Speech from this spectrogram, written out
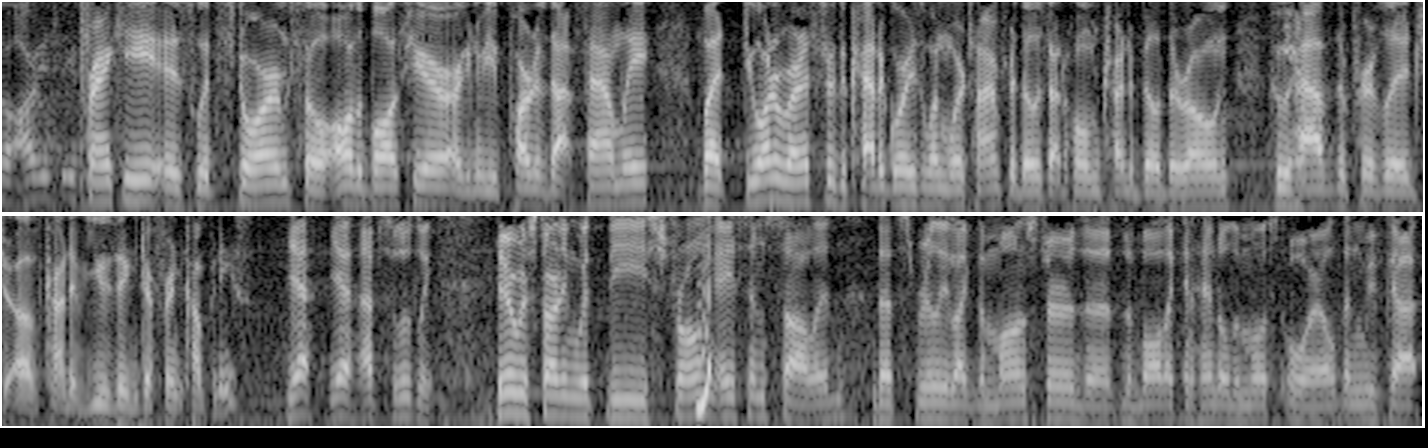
So obviously Frankie is with Storm, so all the balls here are going to be part of that family. But do you want to run us through the categories one more time for those at home trying to build their own who have the privilege of kind of using different companies? Yeah, yeah, absolutely. Here we're starting with the strong ASIM solid. That's really like the monster, the, the ball that can handle the most oil. Then we've got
